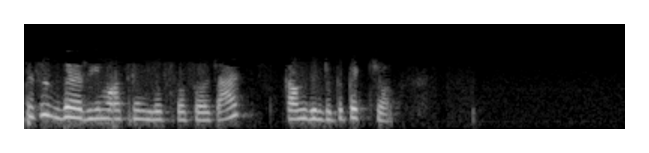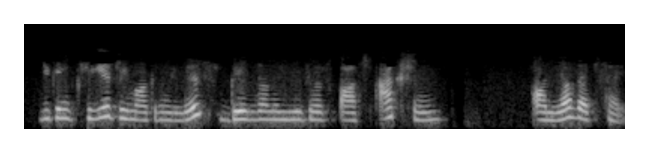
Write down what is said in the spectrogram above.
This is where remarketing lists for search ads comes into the picture. You can create remarketing lists based on a user's past action on your website.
